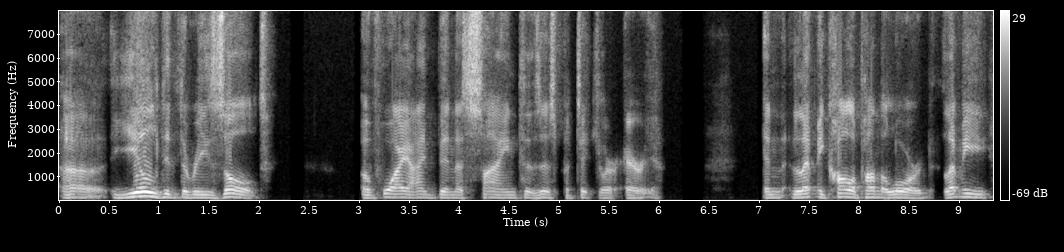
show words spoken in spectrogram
uh, yielded the result of why I've been assigned to this particular area. And let me call upon the Lord. Let me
